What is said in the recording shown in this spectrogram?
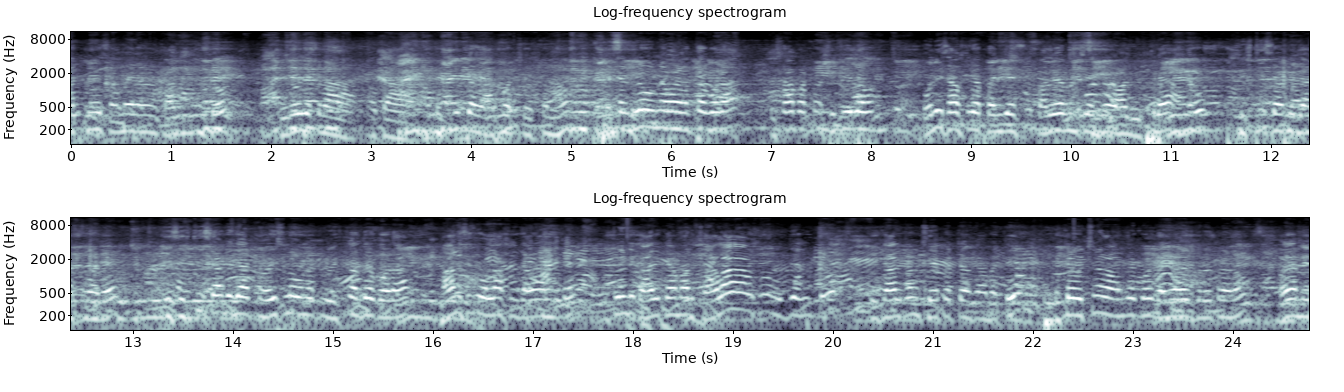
ఆత్మీయ సమ్మేళనం కార్యక్రమంలో ఈరోజు ఇక్కడ ఒక ఏర్పాటు చేస్తున్నాం. ఇందులో ఉన్న వాళ్ళంతా కూడా విశాఖపట్నం సిటీలో పోలీస్ ఆఫీసర్గా పనిచేసి పదివేల నుంచి చేసిన వాళ్ళు ఇక్కడే అందరూ సిక్స్టీ సెవెంటీ దాటిన వాళ్ళే ఈ సిక్స్టీ సెవెంటీ దాటిన వయసులో ఉన్నటువంటి వ్యక్తులందరూ కూడా మానసిక ఉల్లాసం జరగాలంటే ఇటువంటి కార్యక్రమాలు చాలా అవసరం ఉద్దేశంతో ఈ కార్యక్రమం చేపట్టాం కాబట్టి ఇక్కడ వచ్చిన వాళ్ళందరూ కూడా ధన్యవాదాలు తెలుపుతున్నాను. అలాగే మీ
